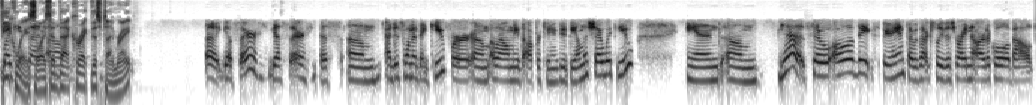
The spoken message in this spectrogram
Fuqua. Like so I said that um, correct this time, right? Uh, yes, sir. Yes, sir. Yes. Um, I just want to thank you for um, allowing me the opportunity to be on the show with you. And um, yeah, so all of the experience, I was actually just writing an article about,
